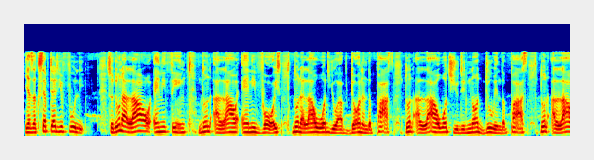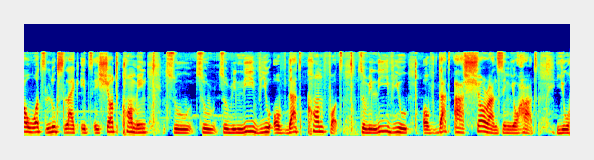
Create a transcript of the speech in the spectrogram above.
He has accepted you fully. So don't allow anything, don't allow any voice, don't allow what you have done in the past, don't allow what you did not do in the past, don't allow what looks like it's a shortcoming to to to relieve you of that comfort, to relieve you of that assurance in your heart. You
